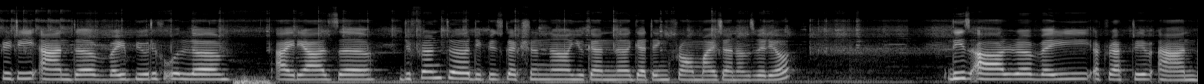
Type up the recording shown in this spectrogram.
pretty and uh, very beautiful uh, ideas uh, different uh, DP's collection uh, you can uh, getting from my channel's video. These are uh, very attractive and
